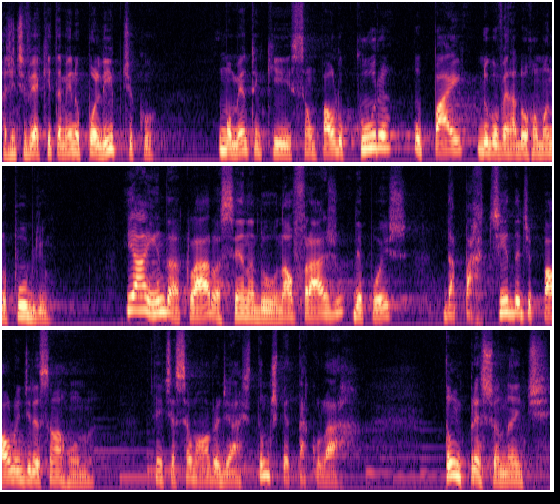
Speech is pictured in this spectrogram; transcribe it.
A gente vê aqui também no Políptico o momento em que São Paulo cura o pai do governador romano Públio, e há ainda, claro, a cena do naufrágio, depois da partida de Paulo em direção a Roma. Gente, essa é uma obra de arte tão espetacular, tão impressionante,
